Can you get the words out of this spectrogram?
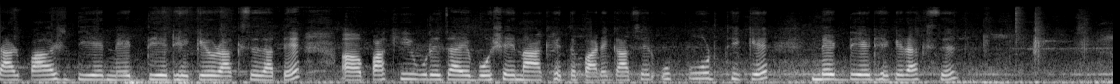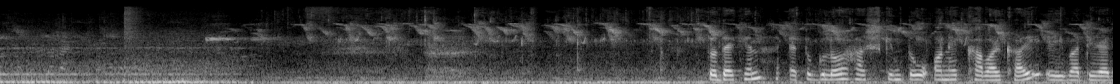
চারপাশ দিয়ে নেট দিয়ে ঢেকেও রাখছে যাতে পাখি উড়ে যায়, বসে না খেতে পারে। গাছের উপর থেকে নেট দিয়ে ঢেকে রাখছে। তো দেখেন, এতগুলো হাঁস কিন্তু অনেক খাবার খায়। এই বাটির এক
